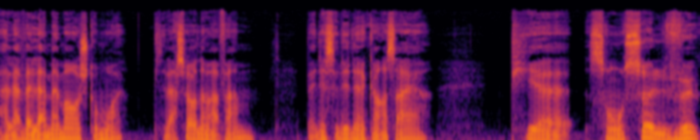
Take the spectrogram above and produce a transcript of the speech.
Elle avait la même âge que moi. C'est la sœur de ma femme. Puis elle est décédée d'un cancer. Puis euh, son seul vœu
